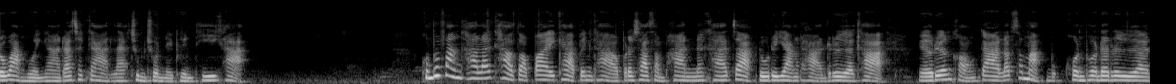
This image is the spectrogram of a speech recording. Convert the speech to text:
ระหว่างหน่วยงานราชการและชุมชนในพื้นที่ค่ะคุณผู้ฟังคะและข่าวต่อไปค่ะ เป็นข่าวประชาสัมพันธ์นะคะ จากดุริยางฐานเรือค่ะ ในเรื่องของการรับสมัครบุคคลพลเรือน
